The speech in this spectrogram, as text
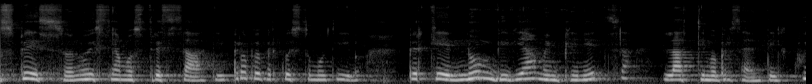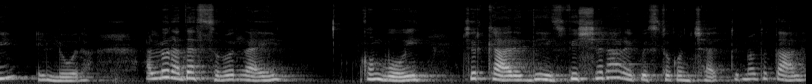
spesso noi stiamo stressati proprio per questo motivo perché non viviamo in pienezza l'attimo presente, il qui e l'ora. Allora adesso vorrei con voi cercare di sviscerare questo concetto in modo tale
